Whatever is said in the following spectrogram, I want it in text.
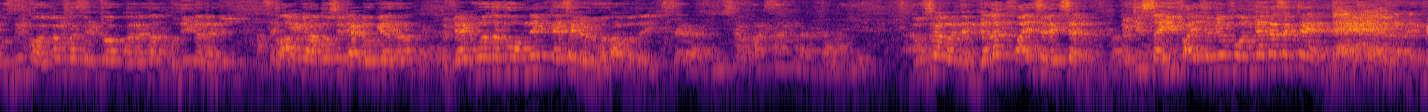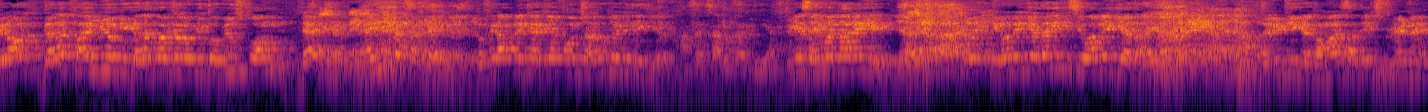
उस दिन कॉलकम का सेट जो आप कर रहे थे आप खुद ही कर रहे थे। तो आपके हाथों से डेड हो गया था। तो डेड हुआ था तो हमने कैसे डेड हुआ था आप बताइए। सर दूसरा वर्षन डाला दिए। दूसरा वर्जन गलत फ़ाइल सिलेक्शन क्योंकि सही फ़ाइल से भी हम फ़ोन क्या कर सकते हैं? फिर और गलत फ़ाइल भी होगी गलत वर्जन होगी तो भी उसको हम डेड नहीं कर सकते। तो फिर आपने क्या किया? फ़ोन चालू किया कि नहीं किया? हाँ सर चालू कर दिया। तो ये सही बता रही है? तो इन्होंने किया था कि किसी और ने किया था? चलिए ठीक है तो हमारे साथ एक स्टूडेंट है।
